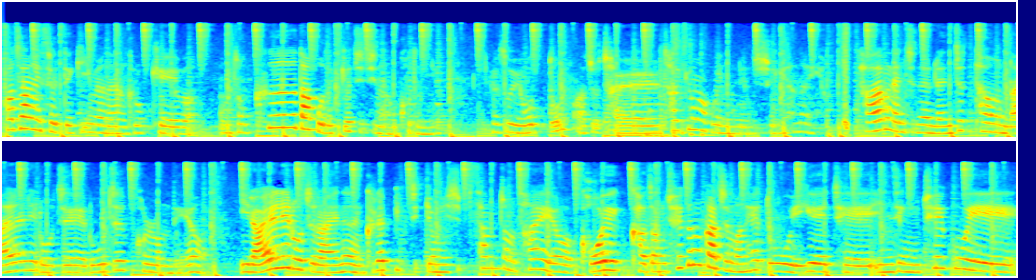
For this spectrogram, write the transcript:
화장 했을 때 끼면 은 그렇게 막 엄청 크다고 느껴지진 않거든요. 그래서 이것도 아주 잘 착용하고 있는 렌즈 중에 하나예요. 다음 렌즈는 렌즈타운 라일리 로즈의 로즈 컬러인데요. 이 라일리 로즈 라인은 그래픽 직경이 13.4예요. 거의 가장 최근까지만 해도 이게 제 인생 최고의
